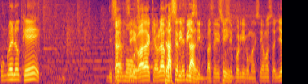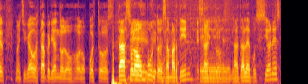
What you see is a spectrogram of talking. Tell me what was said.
Un duelo que decíamos sí, va a dar que hablar, va a ser difícil, va a ser Sí. difícil porque como decíamos ayer, Nueva Chicago está peleando los, los puestos. está solo a de- un punto de, San Martín Exacto. eh, la tabla de posiciones.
